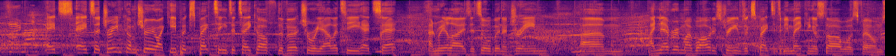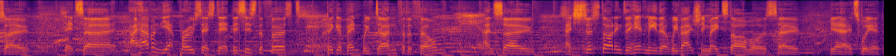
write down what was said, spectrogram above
It's it's a dream come true. I keep expecting to take off the virtual reality headset and realize it's all been a dream. Um, I never in my wildest dreams expected to be making a Star Wars film, so it's uh, I haven't yet processed it. This is the first big event we've done for the film, and so it's just starting to hit me that we've actually made Star Wars. So yeah, it's weird.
